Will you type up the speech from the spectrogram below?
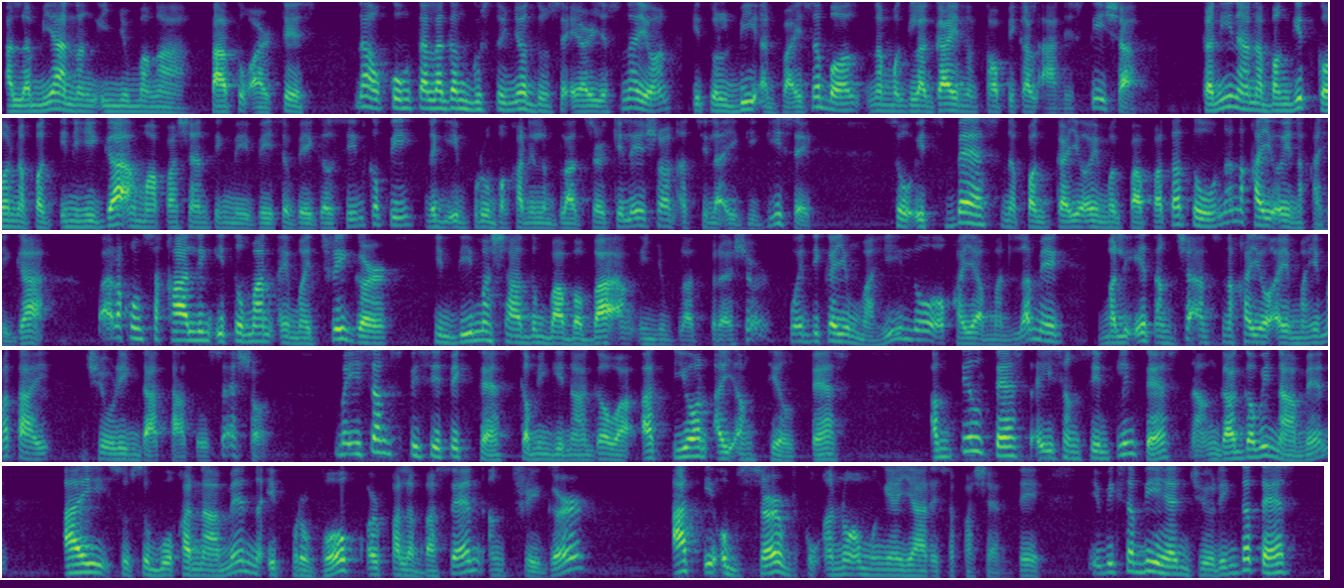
Alam yan ng inyong mga tattoo artist. Now, kung talagang gusto nyo doon sa areas na yon, it will be advisable na maglagay ng topical anesthesia. Kanina, nabanggit ko na pag inihiga ang mga pasyenteng may vasovagal syncope, nag-improve ang kanilang blood circulation at sila ay gigising. So, it's best na pag kayo ay magpapatato na na kayo ay nakahiga. Para kung sakaling ito man ay may trigger, hindi masyadong bababa ang inyong blood pressure. Pwede kayong mahilo o kaya manlamig, maliit ang chance na kayo ay mahimatay during that tattoo session. May isang specific test kaming ginagawa at yon ay ang tilt test. Ang tilt test ay isang simpleng test na ang gagawin namin ay susubukan namin na i-provoke or palabasin ang trigger at i-observe kung ano ang mangyayari sa pasyente. Ibig sabihin, during the test,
